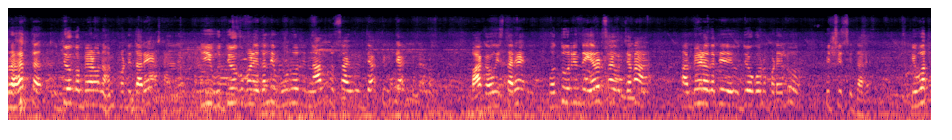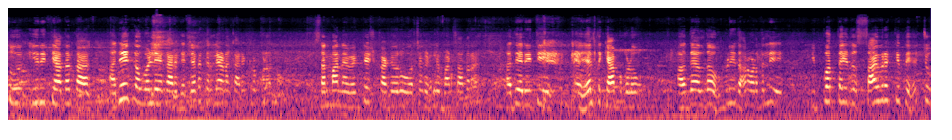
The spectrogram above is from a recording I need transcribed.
ಬೃಹತ್ ಉದ್ಯೋಗ ಮೇಳವನ್ನು ಹಮ್ಮಿಕೊಂಡಿದ್ದಾರೆ. ಈ ಉದ್ಯೋಗ ಮೇಳದಲ್ಲಿ ಮೂರೂವರೆ ನಾಲ್ಕು ಸಾವಿರ ವಿದ್ಯಾರ್ಥಿ ವಿದ್ಯಾರ್ಥಿಗಳು ಭಾಗವಹಿಸ್ತಾರೆ. ಒಂದೂರಿಂದ ಎರಡು ಸಾವಿರ ಜನ ಆ ಮೇಳದಲ್ಲಿ ಉದ್ಯೋಗವನ್ನು ಪಡೆಯಲು ಇಚ್ಛಿಸಿದ್ದಾರೆ. ಇವತ್ತು ಈ ರೀತಿಯಾದಂಥ ಅನೇಕ ಒಳ್ಳೆಯ ಕಾರ್ಯ ಜನ ಕಲ್ಯಾಣ ಕಾರ್ಯಕ್ರಮಗಳನ್ನು ಸನ್ಮಾನ್ಯ ವೆಂಕಟೇಶ್ ಕಾಟಿಯವರು ವರ್ಷಗಟ್ಟಲೆ ಮಾಡ್ತಾ ಇದ್ದಾರೆ. ಅದೇ ರೀತಿ ಹೆಲ್ತ್ ಕ್ಯಾಂಪ್ಗಳು ಅದೇ ಅಲ್ಲದೆ ಹುಬ್ಬಳ್ಳಿ ಧಾರವಾಡದಲ್ಲಿ ಇಪ್ಪತ್ತೈದು ಸಾವಿರಕ್ಕಿಂತ ಹೆಚ್ಚು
